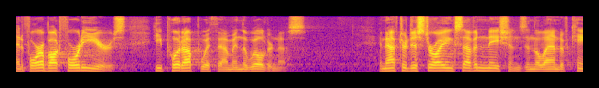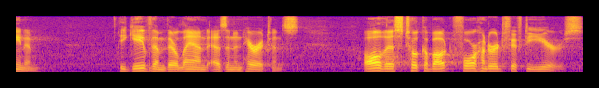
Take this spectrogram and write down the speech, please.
And for about 40 years, he put up with them in the wilderness. And after destroying seven nations in the land of Canaan, he gave them their land as an inheritance all this took about 450 years.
